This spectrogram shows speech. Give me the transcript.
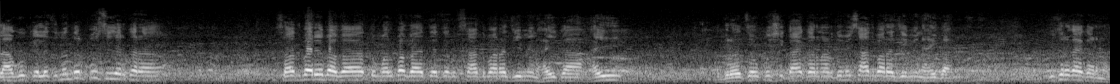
लागू केल्याच्यानंतर प्रोसिजर करा. सातबारे बघा तुम्हाला बघा त्याच्याकडे सात बारा जमीन आहे का? आहे. गृह चौकशी काय करणार तुम्ही? सात बारा जमीन आहे का? दुसरं काय करणार?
